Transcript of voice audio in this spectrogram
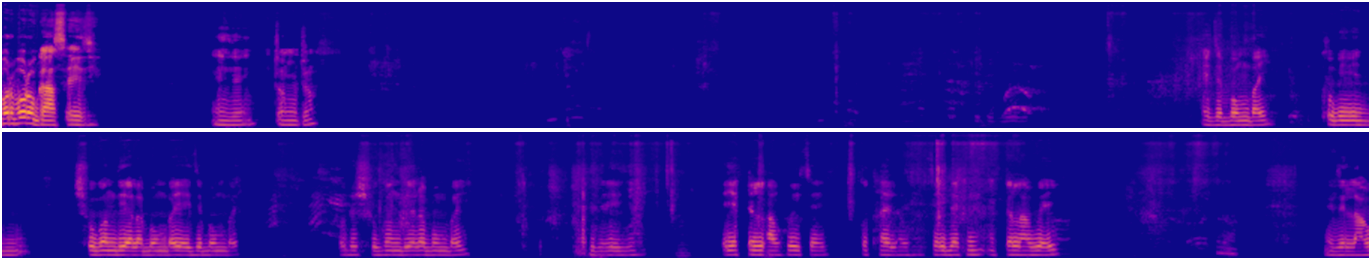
বড় বড় গাছ এই যে এই যে টমেটো। এই যে বোম্বাই। খুবই সুগন্ধিওয়ালা বোম্বাই, এই যে বোম্বাই। খুবই সুগন্ধিওয়ালা বোম্বাই। এই যে, এই একটা লাউ হয়েছে, কোথায় লাউ হয়েছে? এই দেখেন, একটা লাউ এই। এই যে লাউ।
